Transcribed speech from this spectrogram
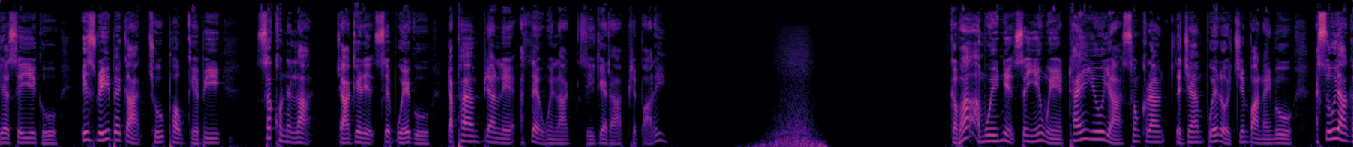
ရက်စဲရေးကိုအစ္စရေးဘက်ကချိုးဖောက်ခဲ့ပြီး18လကြာခဲ့တဲ့စစ်ပွဲကိုတဖန်ပြန်လည်အသက်ဝင်လာစေခဲ့တာဖြစ်ပါတယ်။ကမ္ဘာအမွေနှစ်စရင်ဝင် ထိုင်းရိုးရာဆွန်ကရန်ကြံပွဲတော်ကျင်းပနိုင်မှုအစိုးရက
